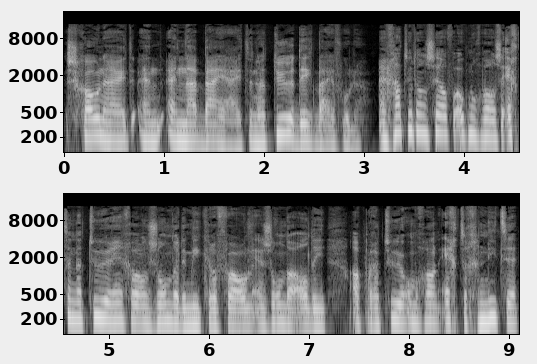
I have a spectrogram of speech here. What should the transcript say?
schoonheid en, en nabijheid. De natuur dichtbij voelen. En gaat u dan zelf ook nog wel eens echt de natuur in... gewoon zonder de microfoon en zonder al die apparatuur... om gewoon echt te genieten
